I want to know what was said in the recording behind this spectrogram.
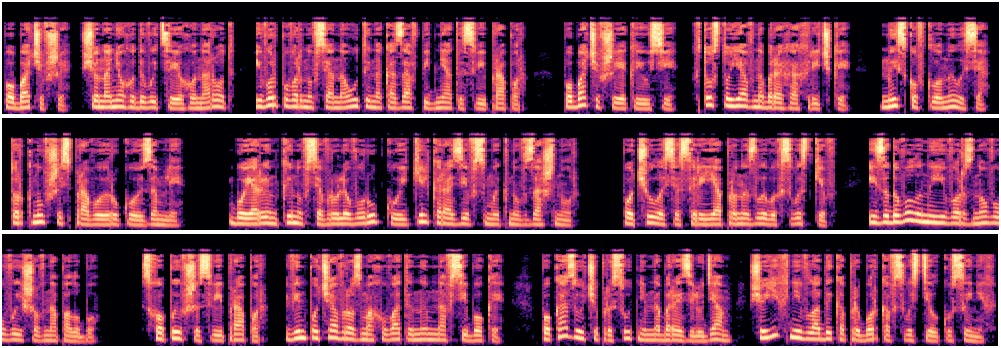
Побачивши, що на нього дивиться його народ, Івор повернувся на ут і наказав підняти свій прапор. Побачивши, який усі, хто стояв на берегах річки, низько вклонилися, торкнувшись правою рукою землі. Боярин кинувся в рульову рубку і кілька разів смикнув за шнур. Почулася серія пронизливих свистків, і задоволений Івор знову вийшов на палубу. Схопивши свій прапор, він почав розмахувати ним на всі боки, показуючи присутнім на березі людям, що їхній владика приборкав свистілку синіх.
